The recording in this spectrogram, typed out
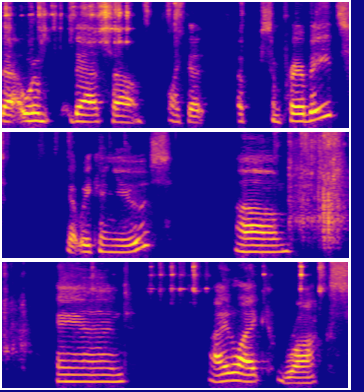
that were that um, like a, a, some prayer beads that we can use. Um, and I like rocks,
